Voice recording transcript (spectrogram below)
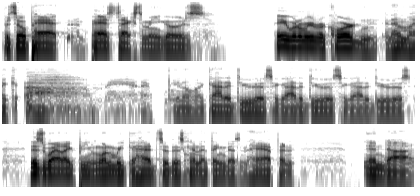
but so Pat Pat's texting me. He goes, "Hey, when are we recording?" And I'm like, "Oh man, I, you know I got to do this. I got to do this. I got to do this. This is why I like being one week ahead, so this kind of thing doesn't happen." And uh,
